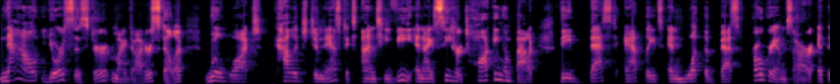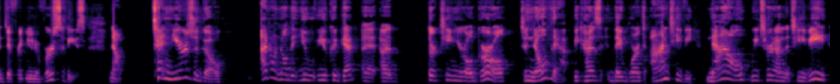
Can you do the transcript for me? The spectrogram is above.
Now, your sister, my daughter Stella, will watch college gymnastics on TV. And I see her talking about the best athletes and what the best programs are at the different universities. Now, 10 years ago, I don't know that you, you could get a, a 13 year old girl to know that because they weren't on TV. Now we turn on the TV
